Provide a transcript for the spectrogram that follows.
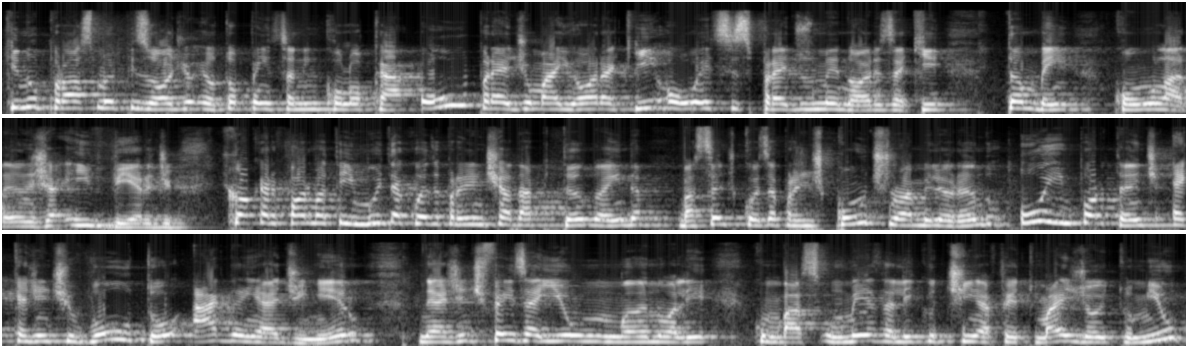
que no próximo episódio eu tô pensando em colocar ou o prédio maior aqui ou esses prédios menores aqui também com laranja e verde. De qualquer forma, tem muita coisa pra gente adaptando ainda, bastante coisa pra gente continuar melhorando. O importante é que a gente voltou a ganhar dinheiro, né? A gente fez aí um ano ali, com um mês ali que eu tinha feito mais de 8 mil,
